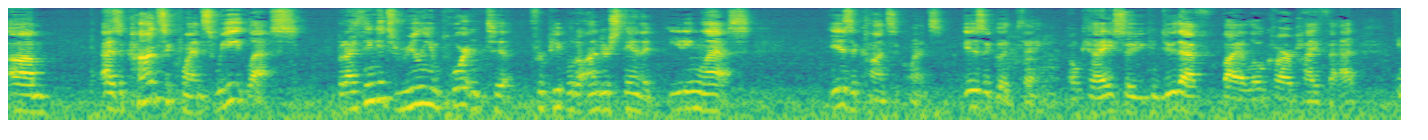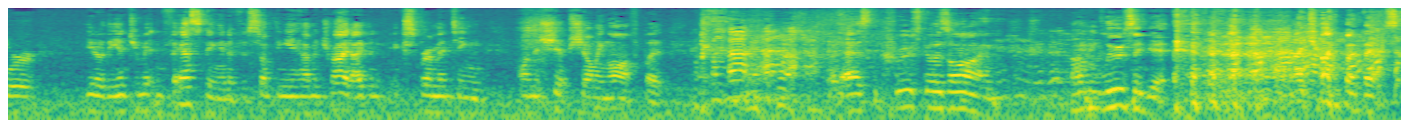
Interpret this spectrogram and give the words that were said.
um, as a consequence, we eat less. But I think it's really important to, for people to understand that eating less is a consequence, is a good thing. Okay, so you can do that via low carb, high fat, or you know the intermittent fasting. And if it's something you haven't tried, I've been experimenting on the ship, showing off. But, but as the cruise goes on, I'm losing it. I tried my best.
